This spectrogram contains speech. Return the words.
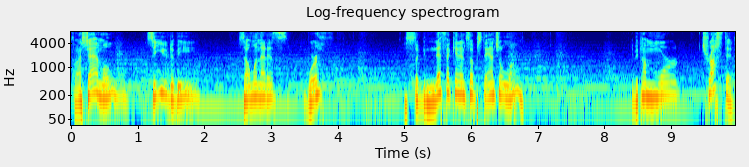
So, Hashem will see you to be someone that is worth a significant and substantial loan. You become more trusted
